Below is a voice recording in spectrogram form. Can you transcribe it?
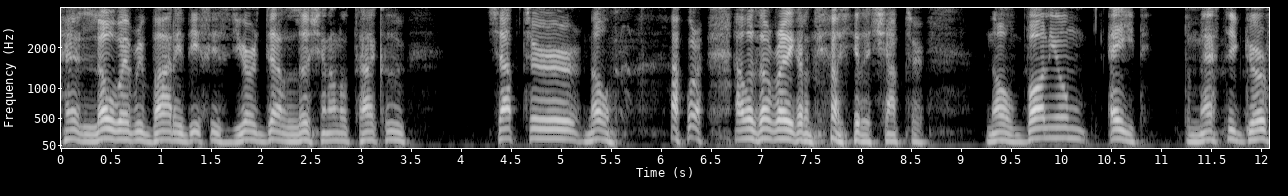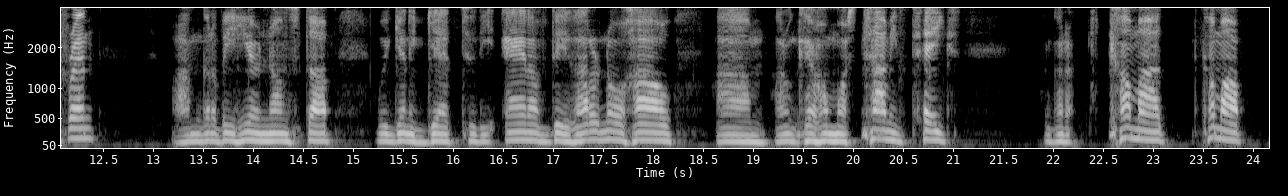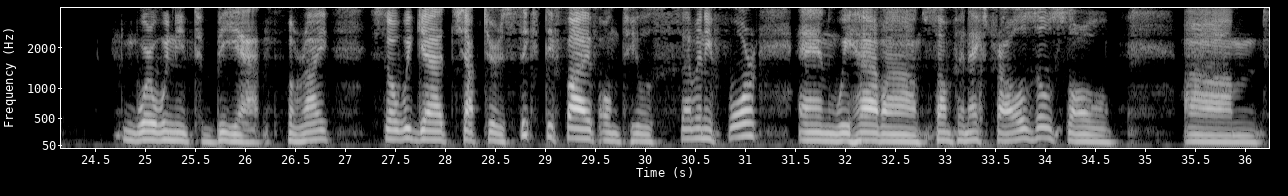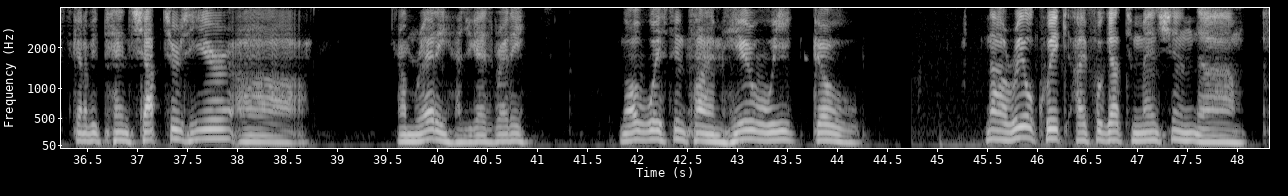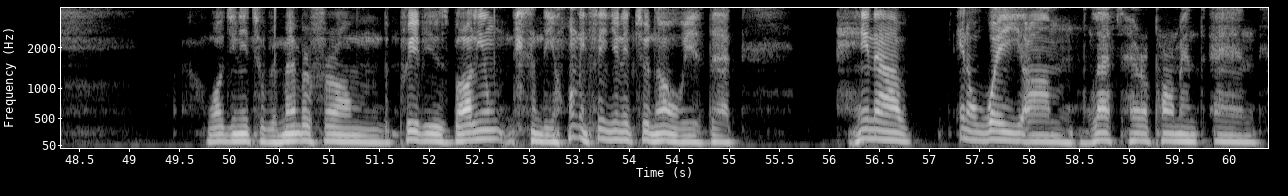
Hello, everybody. This is your delusional otaku. Chapter. No, I was already going to tell you the chapter. No, volume 8 Domestic Girlfriend. I'm going to be here non-stop. We're going to get to the end of this. I don't know how. Um, I don't care how much time it takes. I'm going to come out, come up where we need to be at all right? So we got chapter 65 until 74 and we have uh, something extra also so um it's gonna be 10 chapters here. Uh i'm ready. Are you guys ready? Not wasting time. Here we go. Now real quick i forgot to mention um what you need to remember from the previous volume. the only thing you need to know is that Hina, in a way, um, left her apartment and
